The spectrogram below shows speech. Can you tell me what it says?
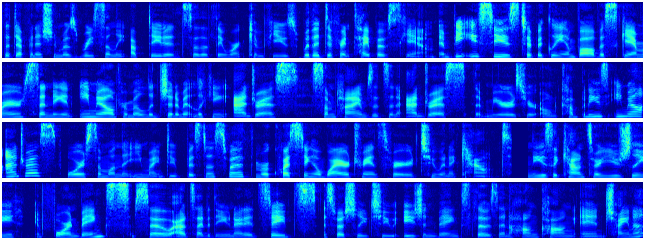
the definition was recently updated so that they weren't confused with a different type of scam. And BECs typically involve a scammer sending an email from a legitimate looking address, Sometimes it's an address that mirrors your own company's email address or someone that you might do business with, requesting a wire transfer to an account. These accounts are usually foreign banks, so outside of the United States, especially to Asian banks, those in Hong Kong and China.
